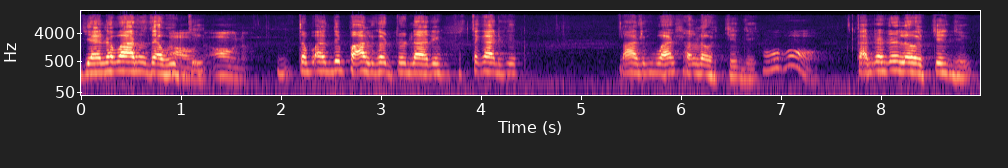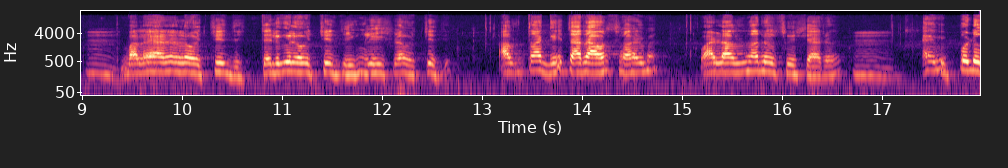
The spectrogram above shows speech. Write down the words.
జనవారద అవును ఇంతమంది పాల్గొంటున్నారు ఈ పుస్తకానికి. నాలుగు భాషల్లో వచ్చింది. ఓహో. కన్నడలో వచ్చింది మలయాళంలో వచ్చింది తెలుగులో వచ్చింది ఇంగ్లీష్లో వచ్చింది. అంతా గీతారామస్వామి వాళ్ళందరూ చూశారు. ఇప్పుడు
